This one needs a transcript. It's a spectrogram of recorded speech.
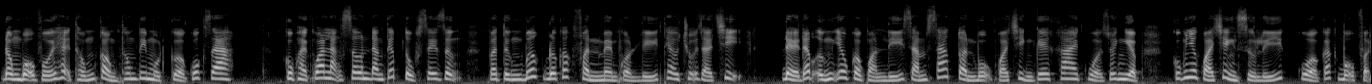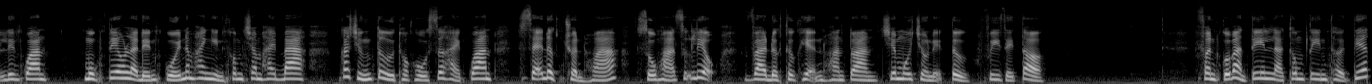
đồng bộ với hệ thống cổng thông tin một cửa quốc gia. Cục Hải quan Lạng Sơn đang tiếp tục xây dựng và từng bước đưa các phần mềm quản lý theo chuỗi giá trị để đáp ứng yêu cầu quản lý giám sát toàn bộ quá trình kê khai của doanh nghiệp cũng như quá trình xử lý của các bộ phận liên quan. Mục tiêu là đến cuối năm 2023, các chứng từ thuộc hồ sơ hải quan sẽ được chuẩn hóa, số hóa dữ liệu và được thực hiện hoàn toàn trên môi trường điện tử phi giấy tờ. Phần cuối bản tin là thông tin thời tiết.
